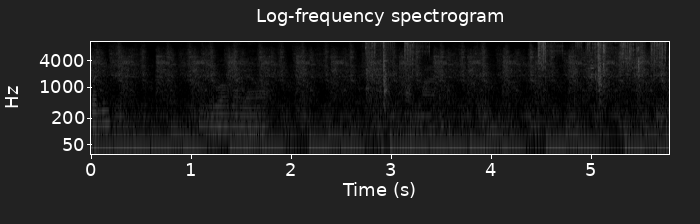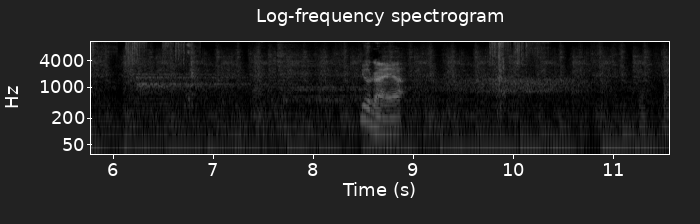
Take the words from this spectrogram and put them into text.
ปะนี่ไม่รู้ว่ามาแล้วอะออกมาอยู่ไหนอะเดี๋ยวต่อ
